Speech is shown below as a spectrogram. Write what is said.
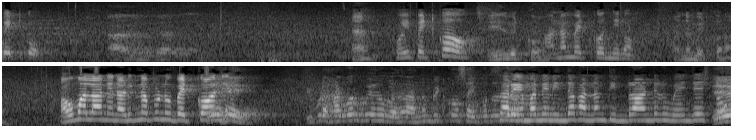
పెట్టుకో. పోయి పెట్టుకో. ఏది పెట్టుకో? అన్నం పెట్టుకొని తిను. అన్నం పెట్టుకోనా? అవు మళ్ళా నేను అడిగినప్పుడు నువ్వు పెట్టుకోవాలి. ఇప్పుడు హార్డ్ వర్క్ పోయినావు కదా అన్నం పెట్టుకోసి అయిపోతుంది సరే మరి నేను ఇందాక అన్నం తినరా అంటే నువ్వేం చేసినావు?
